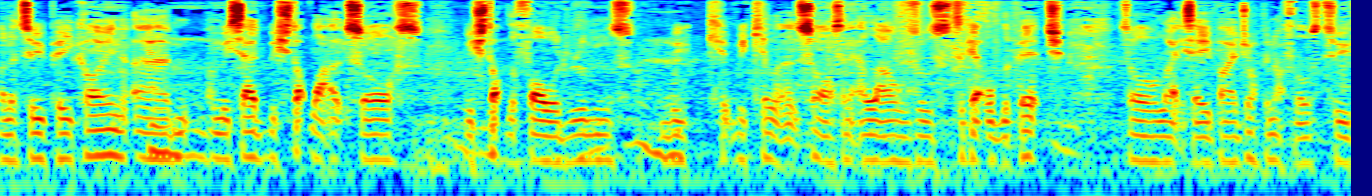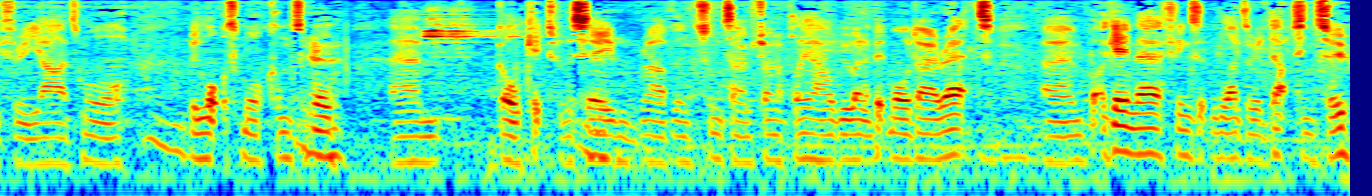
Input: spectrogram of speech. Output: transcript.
on a 2p coin. Um, And we said we stop that at source. We stop the forward runs. We ki- we kill it at source, and it allows us to get up the pitch. So, like I say, by dropping off those two, three yards more, we looked more comfortable. Um, goal kicks were the same rather than sometimes trying to play out. We went a bit more direct. Um, but again, there are things that the lads are adapting to,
